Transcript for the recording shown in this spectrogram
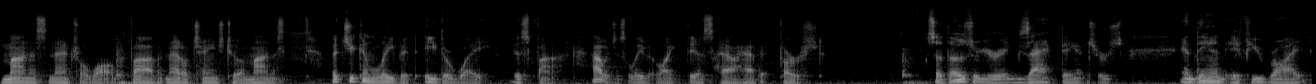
minus natural log 5, and that'll change to a minus. But you can leave it either way, it's fine. I would just leave it like this, how I have it first. So those are your exact answers. And then if you write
